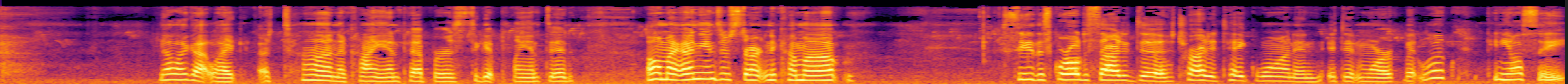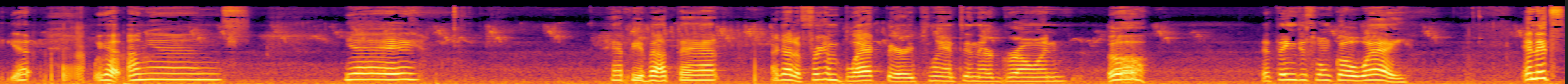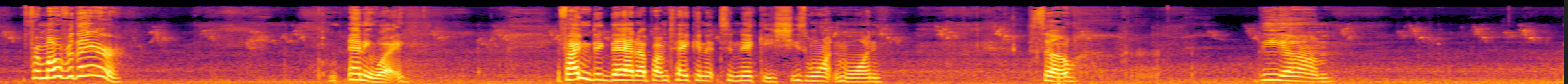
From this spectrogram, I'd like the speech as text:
y'all, I got like a ton of cayenne peppers to get planted. Oh, my onions are starting to come up see the squirrel decided to try to take one and it didn't work. But look, can y'all see? Yep, we got onions. Yay. Happy about that. I got a friggin' blackberry plant in there growing. Ugh. That thing just won't go away. And it's from over there. Anyway, if I can dig that up, I'm taking it to Nikki. She's wanting one. So, the um,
